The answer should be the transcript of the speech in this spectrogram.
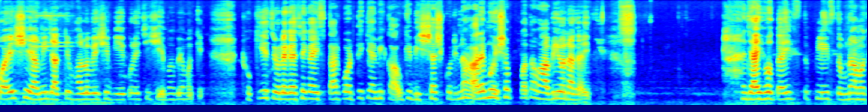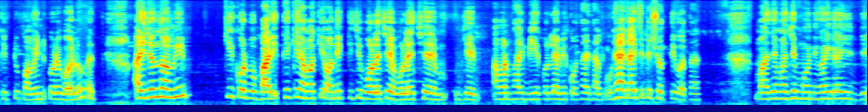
বয়সে আমি যাকে ভালোবেসে বিয়ে করেছি সেভাবে আমাকে ঠকিয়ে চলে গেছে গাইস তারপর থেকে আমি কাউকে বিশ্বাস করি না। আর আমি ওইসব কথা ভাবিও না গাইস যাই হোক গাইস তো প্লিজ তোমরা আমাকে একটু কমেন্ট করে বলো। আর এই জন্য আমি কি করব? বাড়ি থেকে আমাকে অনেক কিছু বলেছে বলেছে যে আমার ভাই বিয়ে করলে আমি কোথায় থাকব। হ্যাঁ গাইস এটা সত্যি কথা। মাঝে মাঝে মনে হয় গাইস যে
